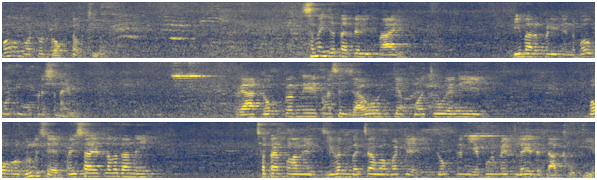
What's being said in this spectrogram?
બહુ મોટો ડૉક્ટર થયો. સમય જતાં પેલી બાઈ બીમાર પડીને એને બહુ મોટું ઓપરેશન આવ્યું. હવે આ ડૉક્ટરને પાસે જવું ને ત્યાં પહોંચવું એની બહુ અઘરું છે. પૈસા એટલા બધા નહીં. છતાં પણ હવે જીવન બચાવવા માટે ડૉક્ટરની એપોઇન્ટમેન્ટ લઈને દાખલ થયા.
